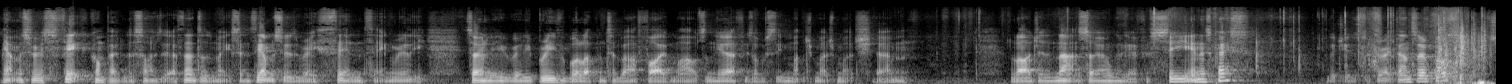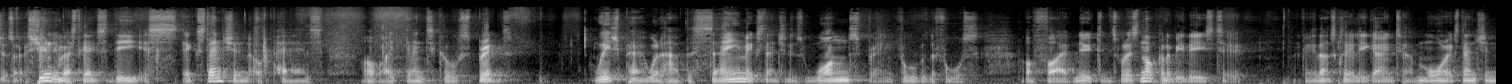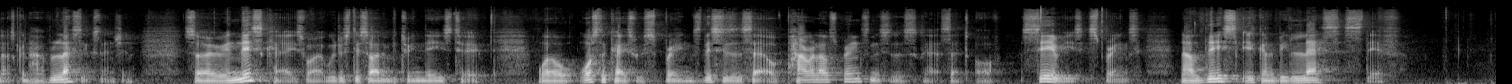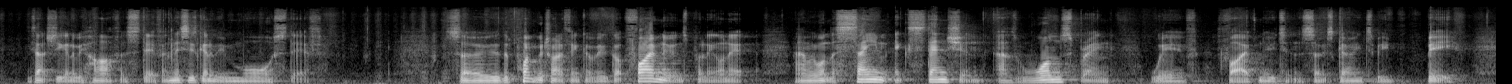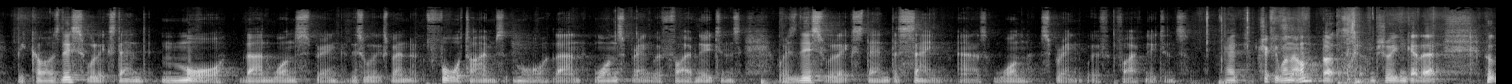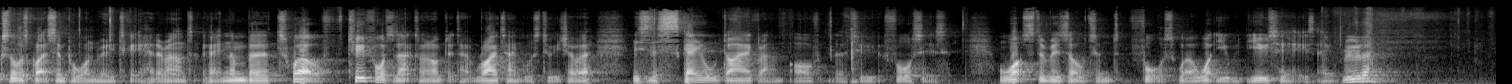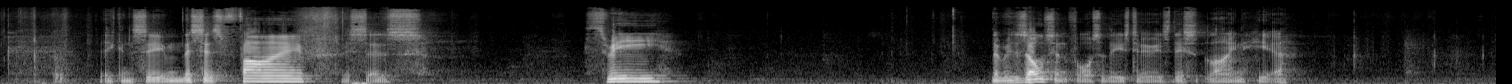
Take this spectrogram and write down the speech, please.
The atmosphere is thick compared to the size of the Earth. That doesn't make sense. The atmosphere is a very thin thing, really. It's only really breathable up until about five miles, and the Earth is obviously much, much, much um, larger than that. So I'm going to go for C in this case which is the correct answer, of course. So, a student investigates the extension of pairs of identical springs. Which pair will have the same extension as one spring pulled with a force of 5 newtons? Well, it's not going to be these two. Okay, that's clearly going to have more extension, that's going to have less extension. So in this case, right, we're just deciding between these two. Well, what's the case with springs? This is a set of parallel springs, and this is a set of series springs. Now this is going to be less stiff. It's actually going to be half as stiff, and this is going to be more stiff. So the point we're trying to think of is we've got 5 newtons pulling on it, and we want the same extension as one spring with 5 newtons. So it's going to be B because this will extend more than one spring. This will extend four times more than one spring with five newtons, whereas this will extend the same as one spring with five newtons. A tricky one that one, but I'm sure you can get that. Hooke's law is quite a simple one really to get your head around. Okay, number 12. Two forces act on an object at right angles to each other. This is a scale diagram of the two forces. What's the resultant force? Well, what you would use here is a ruler you can see this is 5, this is 3. The resultant force of these two is this line here.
